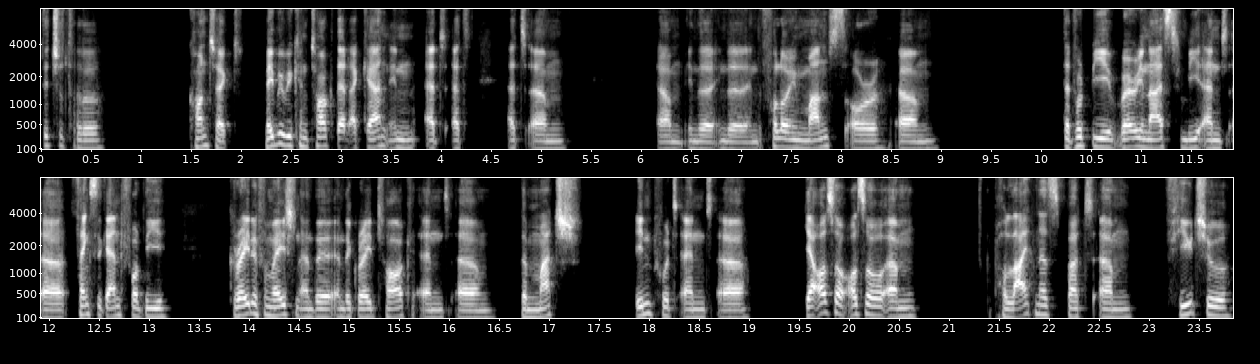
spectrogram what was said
digital contact. Maybe we can talk that again in at at at um, um, in the in the in the following months or um, that would be very nice to me. And uh, thanks again for the great information and the and the great talk and um, the much input and uh, yeah also also um, politeness but um, future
